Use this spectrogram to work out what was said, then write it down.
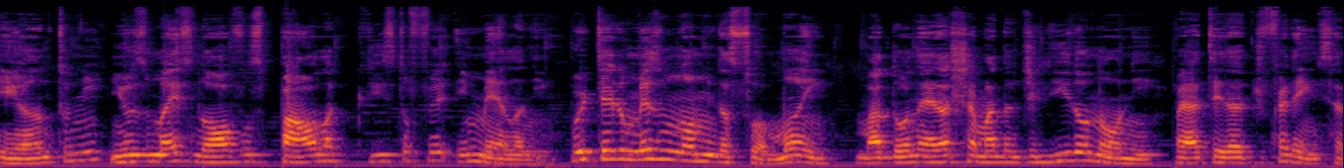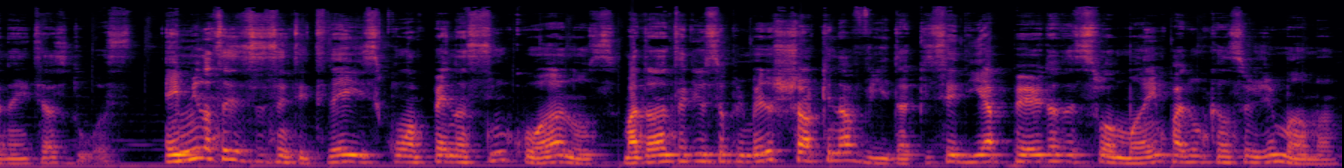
e Anthony e os mais novos Paula, Christopher e Melanie. Por ter o mesmo nome da sua mãe, Madonna era chamada de Little Noni, para ter a diferença né, entre as duas. Em 1963, com apenas 5 anos, Madonna teria o seu primeiro choque na vida, que seria a perda de sua mãe para um câncer de mama.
